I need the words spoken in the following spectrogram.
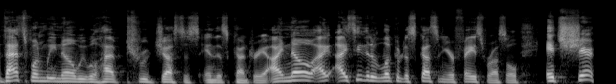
that's when we know we will have true justice in this country. I know I, I see the look of disgust in your face, Russell. It's share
